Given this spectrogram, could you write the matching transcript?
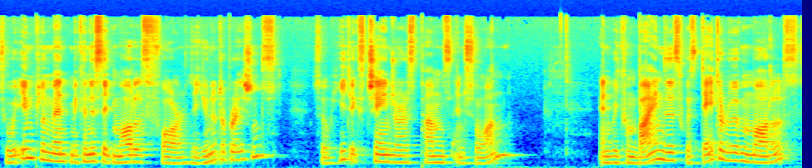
So we implement mechanistic models for the unit operations so heat exchangers, pumps, and so on. And we combine this with data-driven models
